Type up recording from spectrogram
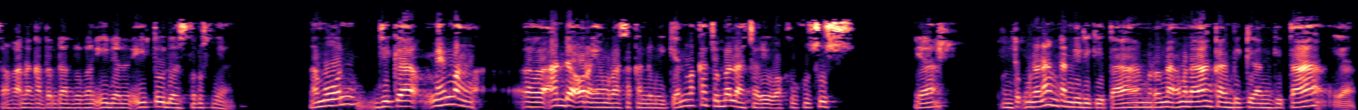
seakan-akan tergantung dengan ini dan itu dan seterusnya. Namun jika memang e, ada orang yang merasakan demikian, maka cobalah cari waktu khusus ya untuk menenangkan diri kita, menenangkan pikiran kita ya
